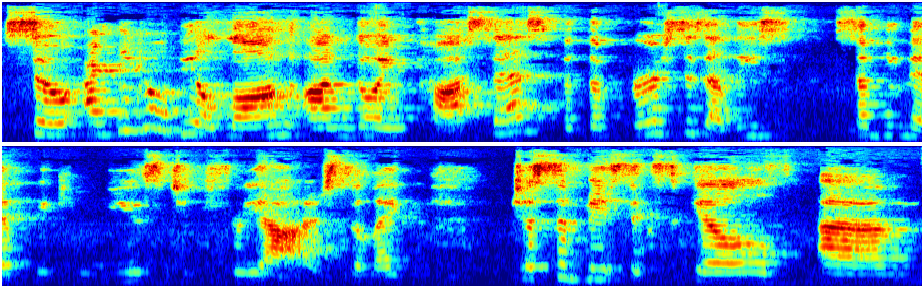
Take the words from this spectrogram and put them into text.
So I think it will be a long, ongoing process, but the first is at least something that we can use to triage. So like just some basic skills. Um,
